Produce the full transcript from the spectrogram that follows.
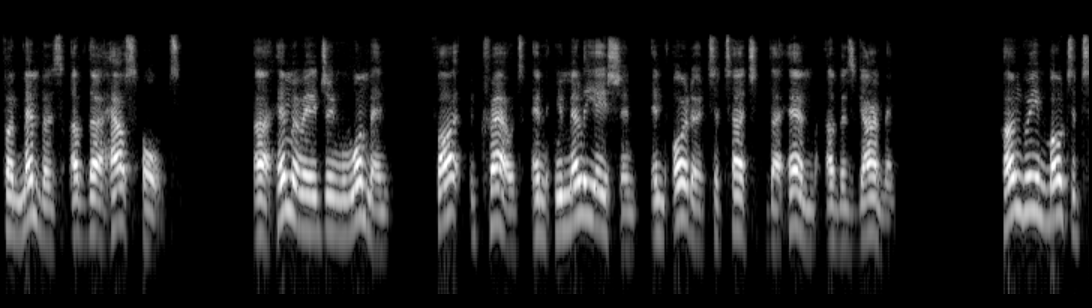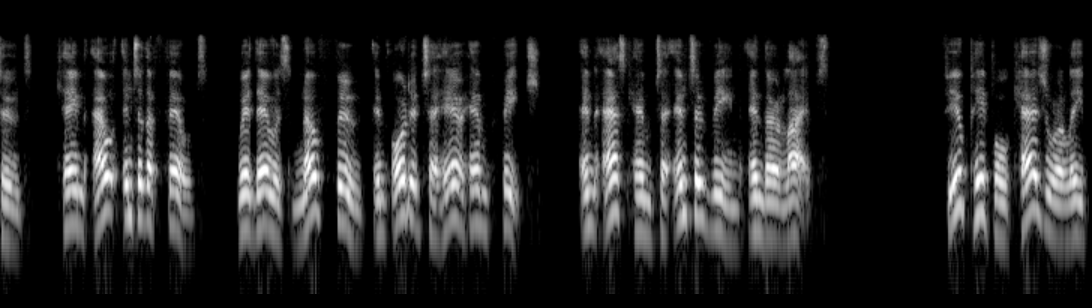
from members of their households. A hemorrhaging woman fought crowds and humiliation in order to touch the hem of his garment. Hungry multitudes came out into the fields where there was no food in order to hear him preach and ask him to intervene in their lives. Few people casually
